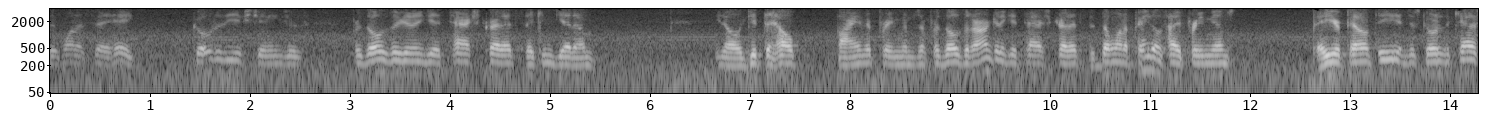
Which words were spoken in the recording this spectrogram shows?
that want to say, hey, go to the exchanges. For those that are going to get tax credits, they can get them. You know, get the help buying their premiums. And for those that aren't going to get tax credits that don't want to pay those high premiums, pay your penalty and just go to the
